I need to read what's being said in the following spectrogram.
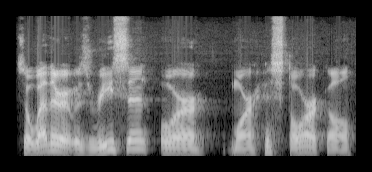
So, whether it was recent or more historical,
